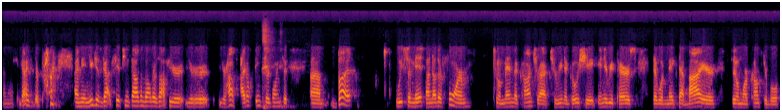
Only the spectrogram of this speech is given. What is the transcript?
And I said, guys, they're, I mean, you just got fifteen thousand dollars off your your your house. I don't think they're going to um, but we submit another form to amend the contract to renegotiate any repairs that would make that buyer feel more comfortable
